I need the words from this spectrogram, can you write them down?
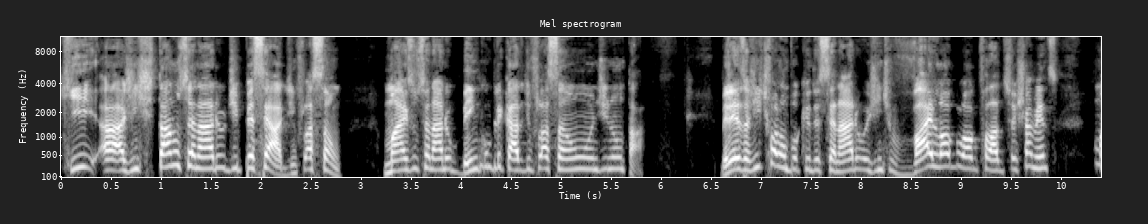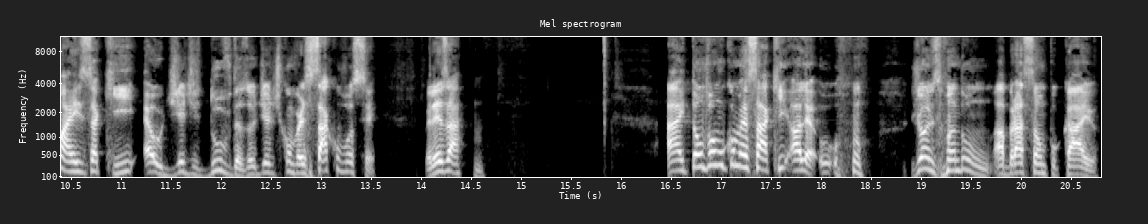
que a gente está num cenário de PCA, de inflação, mas um cenário bem complicado de inflação onde não está. Beleza? A gente falou um pouquinho desse cenário, a gente vai logo, logo falar dos fechamentos, mas aqui é o dia de dúvidas, é o dia de conversar com você. Beleza? Ah, então vamos começar aqui. Olha, o Jones, manda um abração pro Caio.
